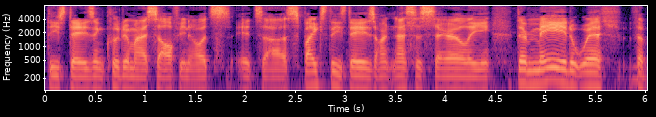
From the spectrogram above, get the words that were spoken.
these days, including myself, you know, it's it's uh, spikes these days aren't necessarily they're made with the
